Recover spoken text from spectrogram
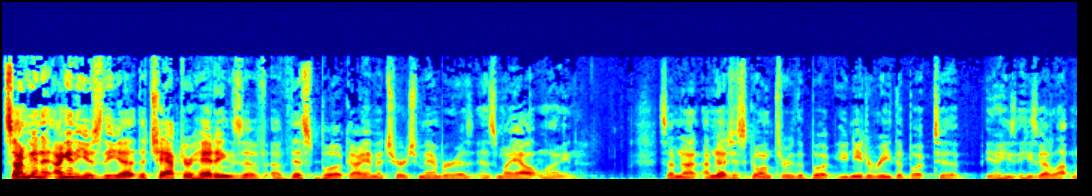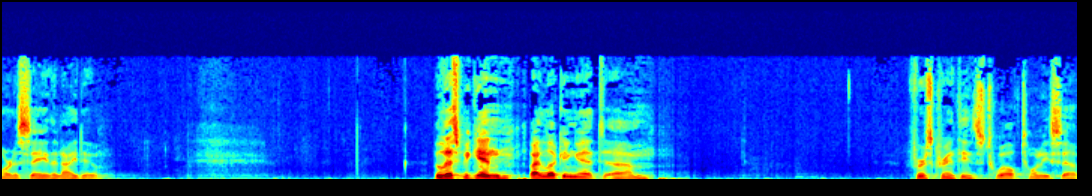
So I'm going to I'm to use the uh, the chapter headings of, of this book. I am a church member as, as my outline. So I'm not I'm not just going through the book. You need to read the book to you know, he's, he's got a lot more to say than I do. But let's begin by looking at um, 1 Corinthians 12 27,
